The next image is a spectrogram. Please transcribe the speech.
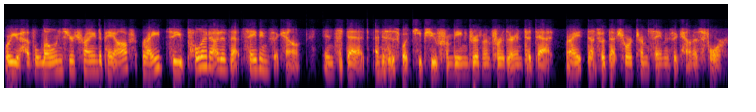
or you have loans you're trying to pay off, right? So you pull it out of that savings account instead. And this is what keeps you from being driven further into debt, right? That's what that short term savings account is for.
